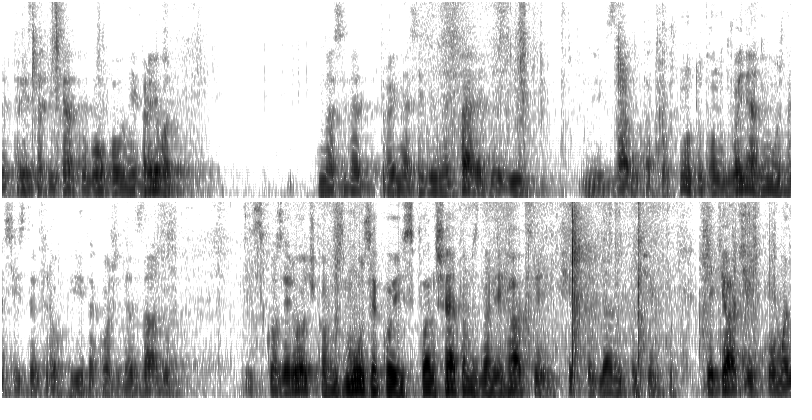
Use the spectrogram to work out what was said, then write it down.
Е, 350 кубов повний привод. У нас іде тройне сидіння спереді і, і ззаду також. Ну тут воно двойне, але можна сісти втрьох. І також йде ззаду з козирьочком, з музикою, з планшетом, з навігацією, чисто для відпочинку. Дитячий Common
